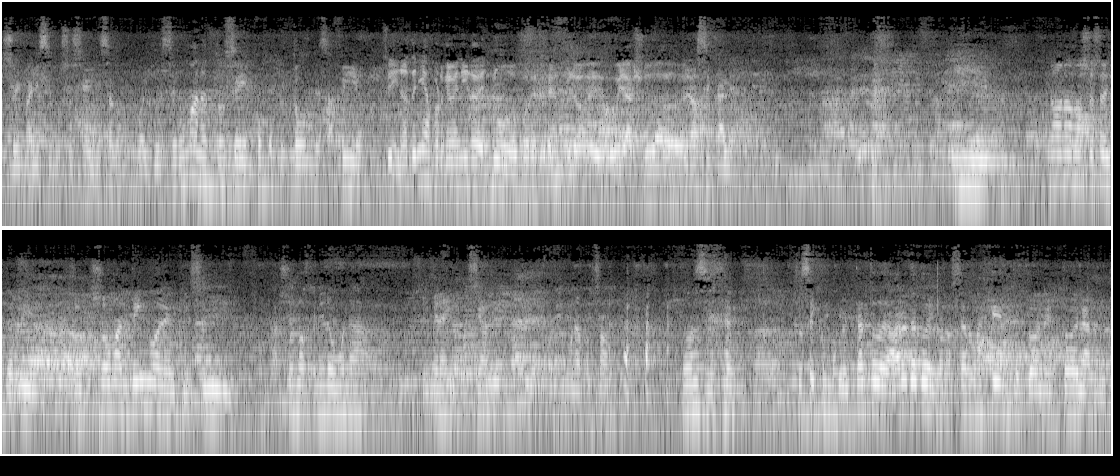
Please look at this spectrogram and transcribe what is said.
Soy malísimo sociabilizando con cualquier ser humano, entonces es como que todo un desafío, Sí, no tenías por qué venir desnudo, por ejemplo, eh, hubiera ayudado. pero hace calor. Y no, no, no, yo soy terrible. Yo, yo mantengo en el que soy, yo no genero buenas primeras impresiones con ninguna persona. Entonces, entonces como que trato de, ahora trato de conocer más gente todo en todo el ámbito.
